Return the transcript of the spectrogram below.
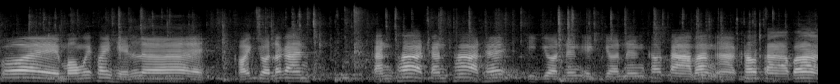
โอ้ย มองไม่ค่อยเห็นเลย ขออีกหยดแล้วกันกันพลาดกันพลาดเฮ้ยอีกหยดหนึ่งอีกหยดหนึ่งเข้าตาบ้างอ่าเข้าตาบ้าง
